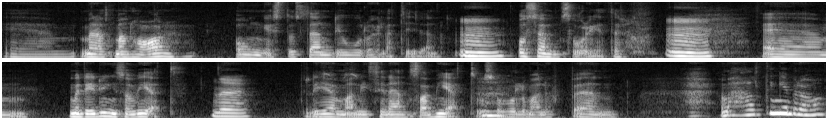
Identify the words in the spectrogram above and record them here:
eh, men att man har ångest och ständig oro hela tiden. Mm. Och sömnsvårigheter. Mm. Men det är det ingen som vet. Nej. Det gör man i sin ensamhet. Och så håller man uppe en... Ja, men allting är bra.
